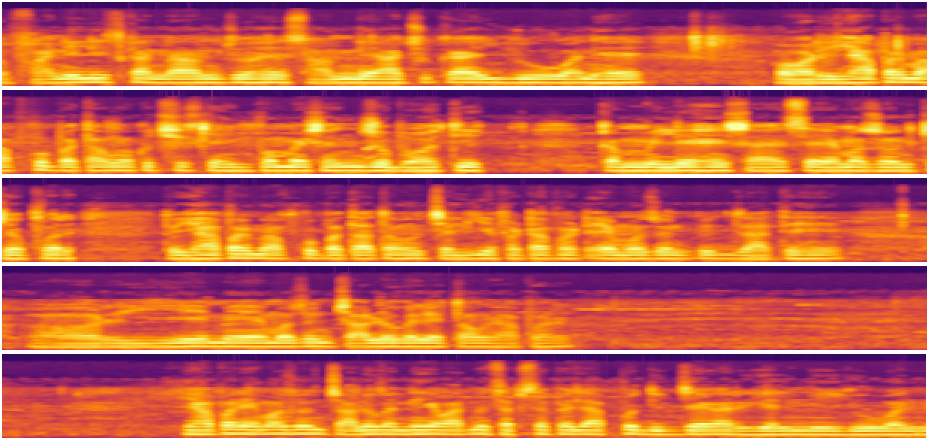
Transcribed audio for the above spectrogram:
तो फाइनली इसका नाम जो है सामने आ चुका है यू वन है। और यहाँ पर मैं आपको बताऊँगा कुछ इसके इन्फॉर्मेशन जो बहुत ही कम मिले हैं शायद से अमेज़ोन के ऊपर। तो यहाँ पर मैं आपको बताता हूँ, चलिए फटाफट अमेज़ोन पर जाते हैं। और ये मैं अमेज़ोन चालू कर लेता हूँ यहाँ पर। यहाँ पर अमेज़ोन चालू करने के बाद में सबसे पहले आपको दिख जाएगा रियल मी यू वन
